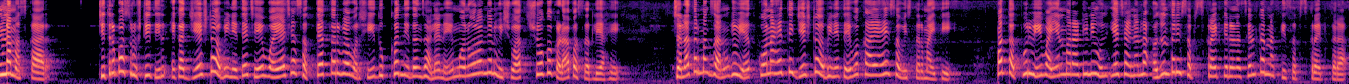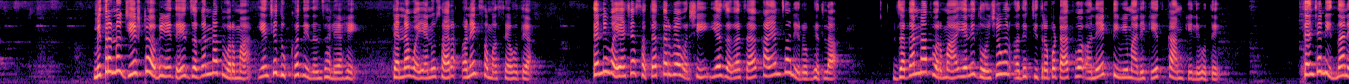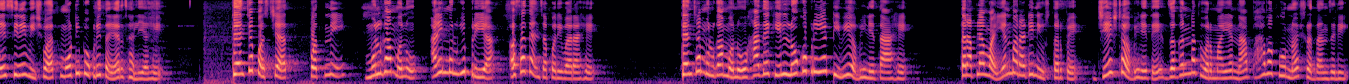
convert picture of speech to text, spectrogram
नमस्कार. चित्रपटसृष्टीतील एका ज्येष्ठ अभिनेत्याचे वयाच्या सत्याहत्तरव्या वर्षी दुःखद निधन झाल्याने मनोरंजन विश्वात शोककडा पसरली आहे. चला तर मग जाणून घेऊयात कोण आहेत ते ज्येष्ठ अभिनेते व काय आहे सविस्तर माहिती. पण तत्पूर्वी वायन मराठी न्यूज या चॅनलला अजून तरी सबस्क्राईब केलं नसेल तर नक्की सबस्क्राईब करा. मित्रांनो ज्येष्ठ अभिनेते जगन्नाथ वर्मा यांचे दुःखद निधन झाले आहे. त्यांना वयानुसार अनेक समस्या होत्या. त्यांनी वयाच्या सत्याहत्तरव्या वर्षी या जगाचा कायमचा निरोप घेतला. जगन्नाथ वर्मा यांनी दोनशेहून अधिक चित्रपटात व अनेक टी व्ही मालिकेत काम केले होते. त्यांच्या निधनाने सिनेविश्वात मोठी पोकळी तयार झाली आहे. त्यांच्या पश्चात पत्नी मुलगा मनू आणि मुलगी प्रिया असा त्यांचा परिवार आहे. त्यांचा मुलगा मनू हा देखील लोकप्रिय टी व्ही अभिनेता आहे. तर आपल्या वायन मराठी न्यूजतर्फे ज्येष्ठ अभिनेते जगन्नाथ वर्मा यांना भावपूर्ण श्रद्धांजली.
